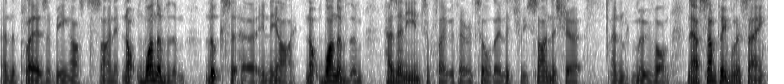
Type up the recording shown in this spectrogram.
and the players are being asked to sign it. Not one of them looks at her in the eye. Not one of them has any interplay with her at all. They literally sign the shirt and move on. Now, some people are saying,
